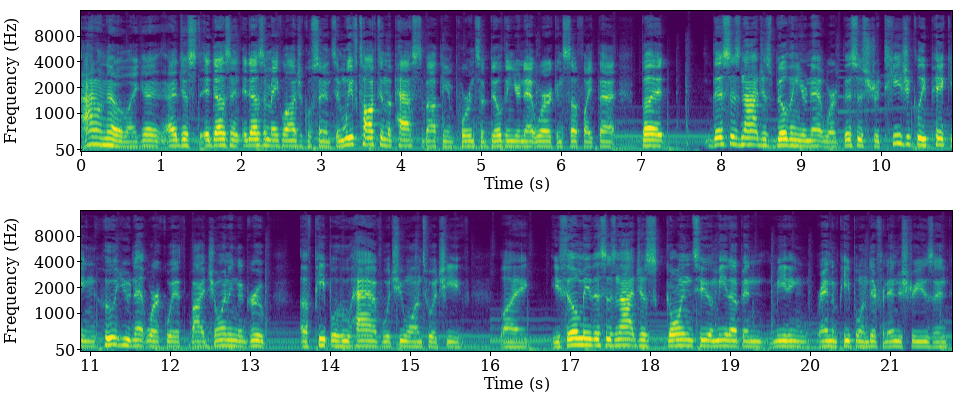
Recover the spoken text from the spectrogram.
I don't know. Like I, I, just it doesn't it doesn't make logical sense. And we've talked in the past about the importance of building your network and stuff like that. But this is not just building your network. This is strategically picking who you network with by joining a group of people who have what you want to achieve. Like you feel me? This is not just going to a meetup and meeting random people in different industries and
